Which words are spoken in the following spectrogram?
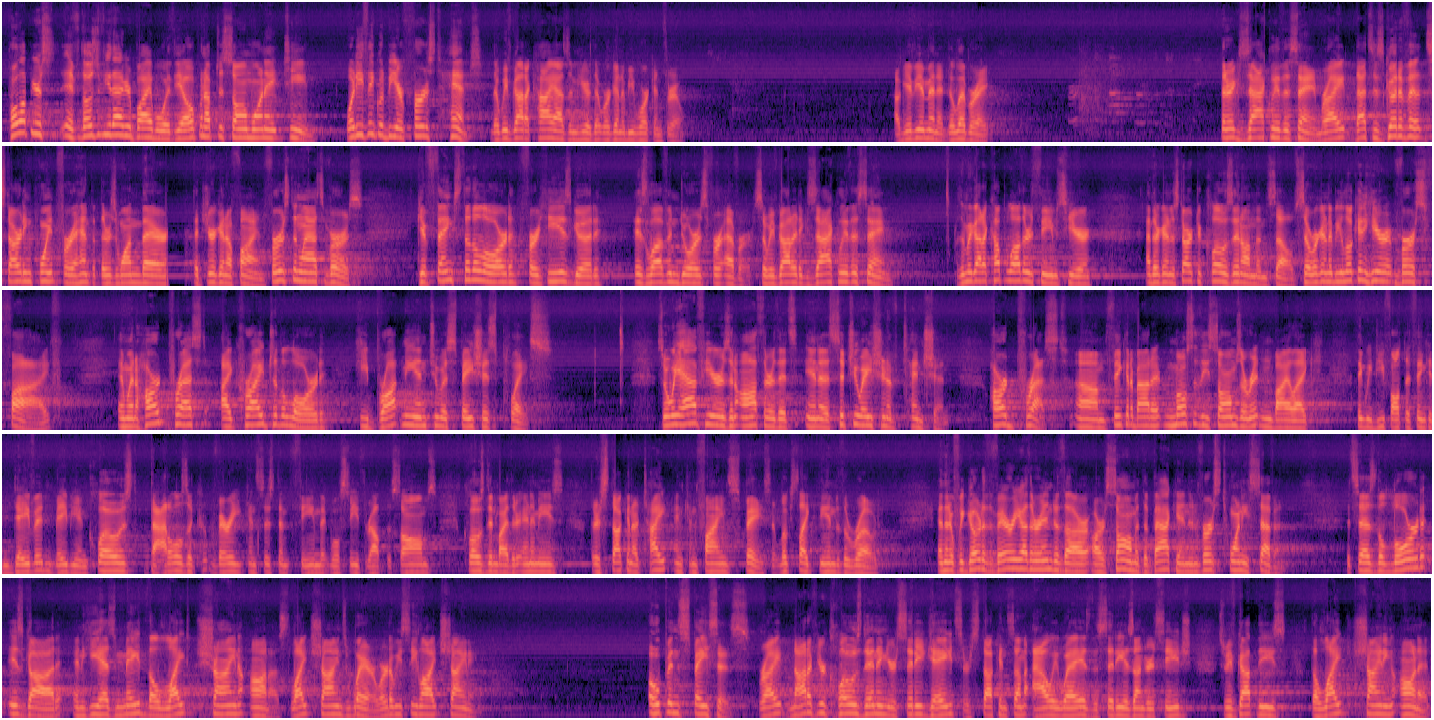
pull up your, if those of you that have your Bible with you, open up to Psalm 118. What do you think would be your first hint that we've got a chiasm here that we're going to be working through? I'll give you a minute, deliberate. They're exactly the same, right? That's as good of a starting point for a hint that there's one there that you're going to find. First and last verse Give thanks to the Lord, for he is good. His love endures forever. So we've got it exactly the same. Then we got a couple other themes here, and they're going to start to close in on themselves. So we're going to be looking here at verse 5. And when hard pressed, I cried to the Lord. He brought me into a spacious place. So, what we have here is an author that's in a situation of tension, hard pressed. Um, thinking about it, most of these Psalms are written by like I think we default to thinking David, maybe enclosed. Battle is a very consistent theme that we'll see throughout the Psalms. Closed in by their enemies. They're stuck in a tight and confined space. It looks like the end of the road. And then if we go to the very other end of our, our psalm at the back end in verse 27, it says, The Lord is God, and he has made the light shine on us. Light shines where? Where do we see light shining? Open spaces, right? Not if you're closed in in your city gates or stuck in some alleyway as the city is under siege. So we've got these, the light shining on it.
